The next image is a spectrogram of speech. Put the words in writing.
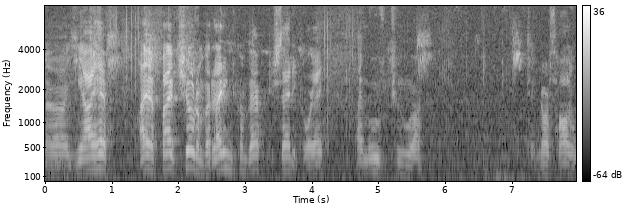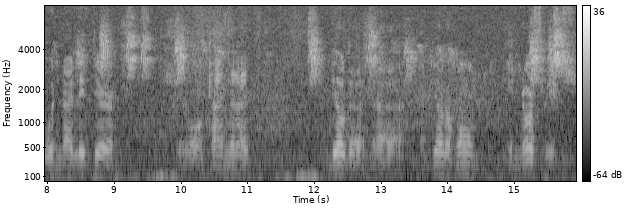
Uh, yeah, I have I have five children, but I didn't come back to Saticoy. I, I moved to uh, to North Hollywood, and I lived there for a long time. Then I built a uh, I built a home in Northridge.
